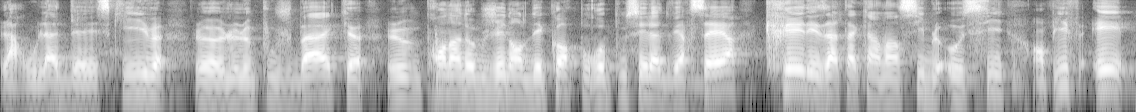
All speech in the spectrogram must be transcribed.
la roulade d'esquive, le, le- le pushback, le- prendre un objet dans le décor pour repousser l'adversaire, créer des attaques invincibles aussi en pif. Et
